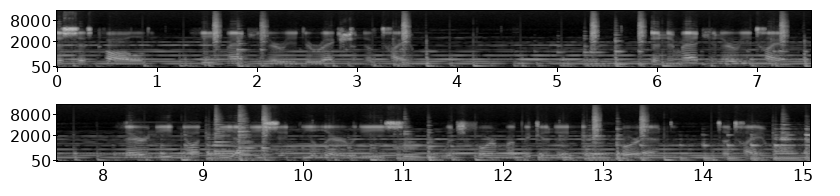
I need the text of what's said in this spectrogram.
This is called the imaginary direction of time. In imaginary time, there need not be any singularities which form a beginning or end to time.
